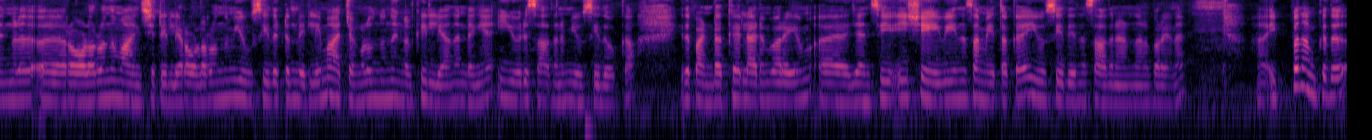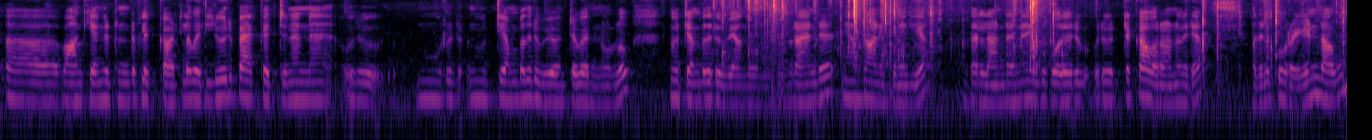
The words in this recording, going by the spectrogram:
നിങ്ങൾ റോളറൊന്നും വാങ്ങിച്ചിട്ടില്ല. റോളറൊന്നും യൂസ് ചെയ്തിട്ടും വലിയ മാറ്റങ്ങളൊന്നും നിങ്ങൾക്ക് ഇല്ല എന്നുണ്ടെങ്കിൽ ഈ ഒരു സാധനം യൂസ് ചെയ്ത് നോക്കുക. ഇത് പണ്ടൊക്കെ എല്ലാവരും പറയും ജെൻസി ഈ ഷേവ് ചെയ്യുന്ന സമയത്തൊക്കെ യൂസ് ചെയ്തിരുന്ന സാധനമാണെന്നാണ് പറയുന്നത് ഇപ്പം നമുക്കിത് വാങ്ങിക്കാൻ കിട്ടുന്നുണ്ട് ഫ്ലിപ്കാർട്ടിൽ വലിയൊരു പാക്കറ്റിന് തന്നെ ഒരു നൂറ് നൂറ്റി അമ്പത് രൂപ മറ്റേ വരുന്നുള്ളൂ. നൂറ്റമ്പത് രൂപയാണെന്ന് തോന്നുന്നു. ബ്രാൻഡ് ഞാൻ കാണിക്കണില്ല. അതല്ലാണ്ട് തന്നെ ഇതുപോലെ ഒരു ഒരു ഒറ്റ കവറാണ് വരിക. അതിൽ കുറേ ഉണ്ടാവും.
